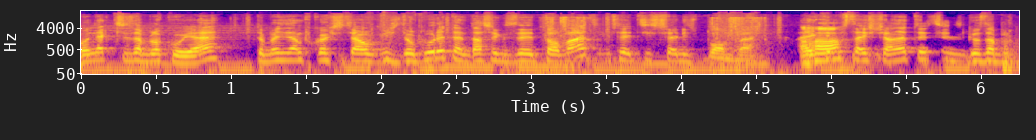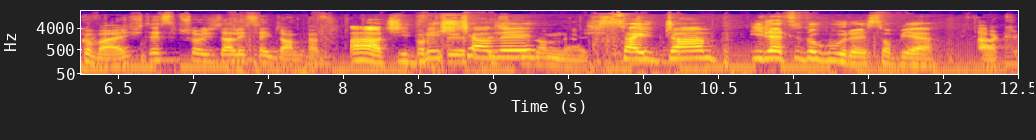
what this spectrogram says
Bo on jak cię zablokuje, to będzie na przykład chciał iść do góry, ten daszek zedytować i wtedy ci strzelić bombę. A jak Aha. ty postawisz ścianę, to jesteś go zablokowałeś, wtedy przechodzić dalej same jumpem. A, czyli Po dwie prostu ściany, side jump i lecę do góry sobie. Tak.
